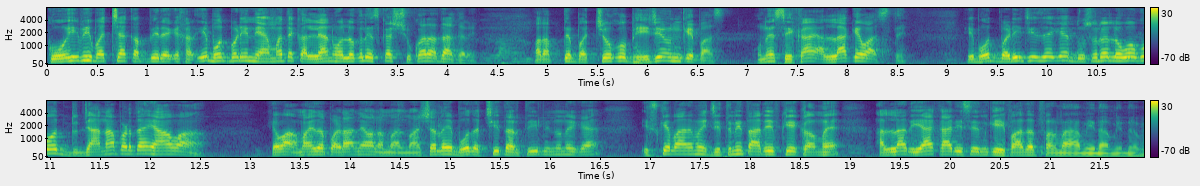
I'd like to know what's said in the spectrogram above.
कोई भी बच्चा कब भी रह के खड़ा ये बहुत बड़ी नियामत है कल्याण वालों के लिए इसका शुक्र अदा करें। और अपने बच्चों को भेजें उनके पास उन्हें सिखाए अल्लाह के वास्ते। ये बहुत बड़ी चीज़ है कि दूसरे लोगों को जाना पड़ता है यहाँ वहाँ। कि वह, हमारे इधर पढ़ाने और नमाज़ माशाल्लाह, ये बहुत अच्छी तरतीब इन्होंने कहा इसके बारे में जितनी तारीफ़ के, कम है। अल्लाह रियाकारी से इनकी हिफाजत फरमाए। आमीन आमीन आमीन।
